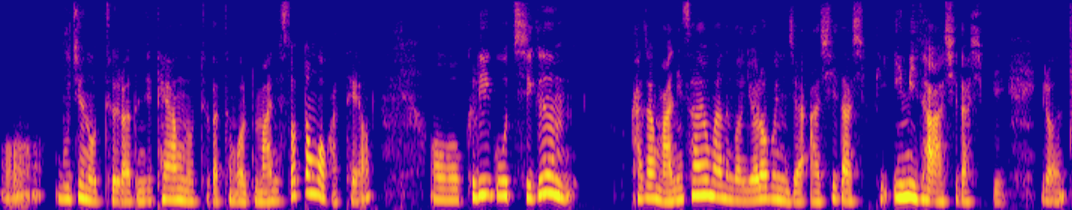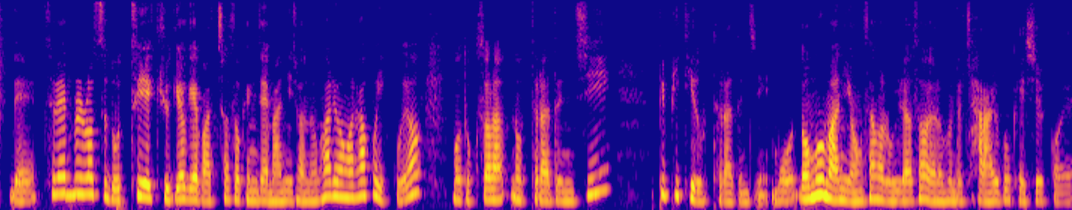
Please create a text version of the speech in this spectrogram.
어, 무지 노트라든지 대학 노트 같은 걸좀 많이 썼던 것 같아요. 어, 그리고 지금 가장 많이 사용하는 건 여러분 이제 아시다시피 이미 다 아시다시피 이런 네 트래블러스 노트의 규격에 맞춰서 굉장히 많이 저는 활용을 하고 있고요. 뭐 독서 노트라든지 PPT 노트라든지 뭐 너무 많이 영상을 올려서 여러분들 잘 알고 계실 거예요.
